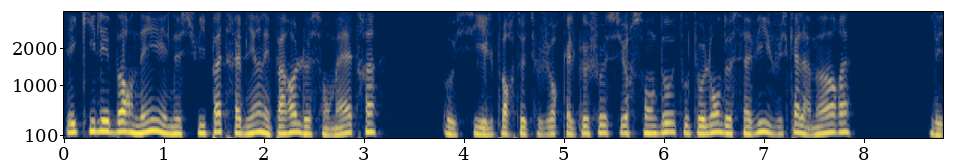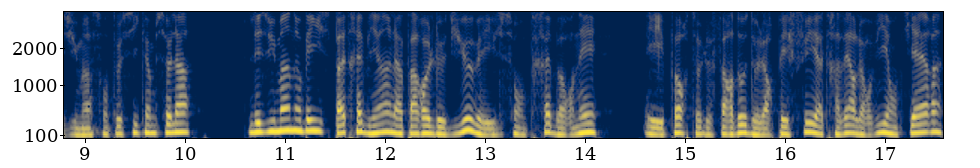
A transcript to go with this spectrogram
est qu'il est borné et ne suit pas très bien les paroles de son maître. Aussi, il porte toujours quelque chose sur son dos tout au long de sa vie jusqu'à la mort. Les humains sont aussi comme cela. Les humains n'obéissent pas très bien à la parole de Dieu et ils sont très bornés, et portent le fardeau de leurs péchés à travers leur vie entière.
